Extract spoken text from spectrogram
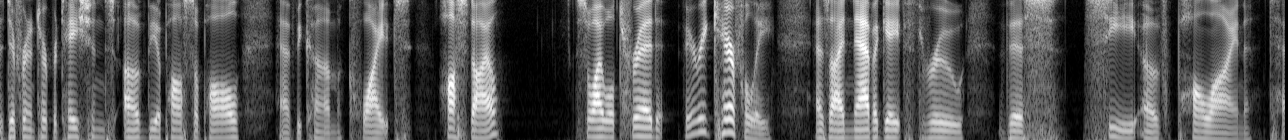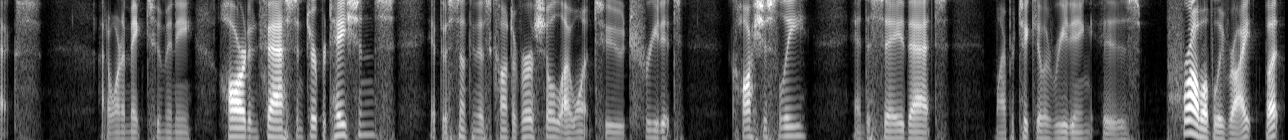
the different interpretations of the Apostle Paul have become quite hostile. So I will tread very carefully as I navigate through this sea of Pauline texts. I don't want to make too many hard and fast interpretations. If there's something that's controversial, I want to treat it cautiously and to say that my particular reading is probably right, but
